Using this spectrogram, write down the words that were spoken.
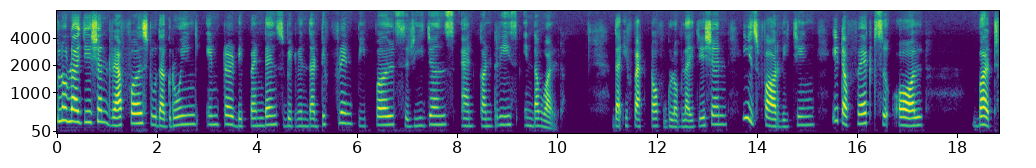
Globalization refers to the growing interdependence between the different peoples, regions, and countries in the world. The effect of globalization is far reaching, it affects all but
